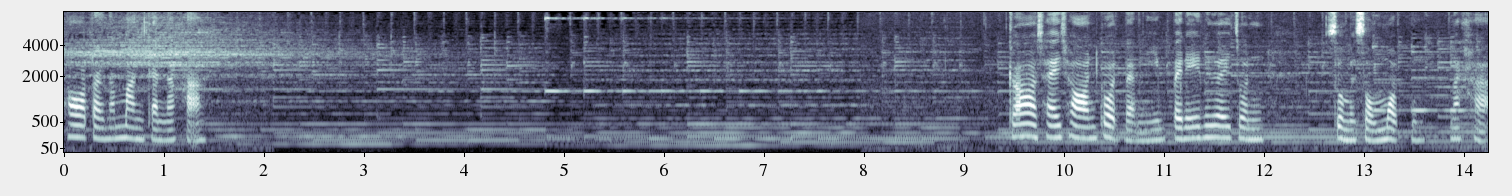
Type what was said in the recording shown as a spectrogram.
ทอดไร้น้ำมันกันนะคะก็ใช้ช้อนกดแบบนี้ไปเรื่อยๆ จน ส่วนผสมหมดนะคะ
